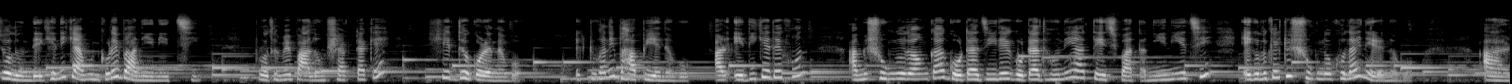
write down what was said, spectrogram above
চলুন দেখে নি কেমন করে বানিয়ে নিচ্ছি। প্রথমে পালং শাকটাকে সিদ্ধ করে নেব। একটুখানি ভাপিয়ে নেব। আর এদিকে দেখুন, আমি শুকনো লঙ্কা, গোটা জিরে, গোটা ধনে আর তেজপাতা নিয়ে নিয়েছি, এগুলোকে একটু শুকনো খোলায় নেড়ে নেব। আর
